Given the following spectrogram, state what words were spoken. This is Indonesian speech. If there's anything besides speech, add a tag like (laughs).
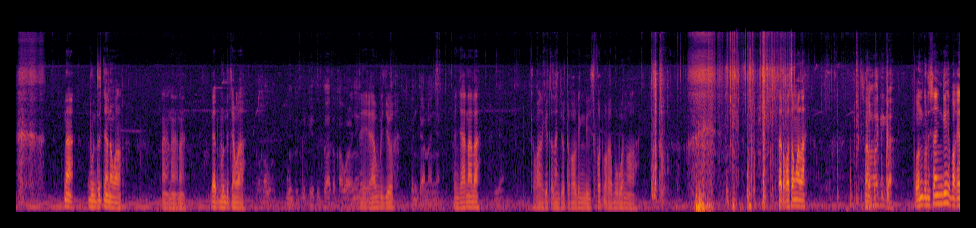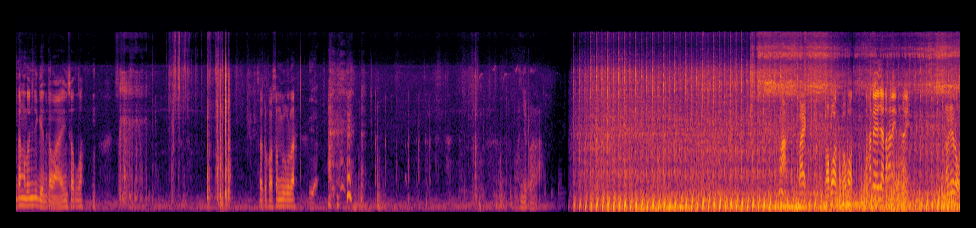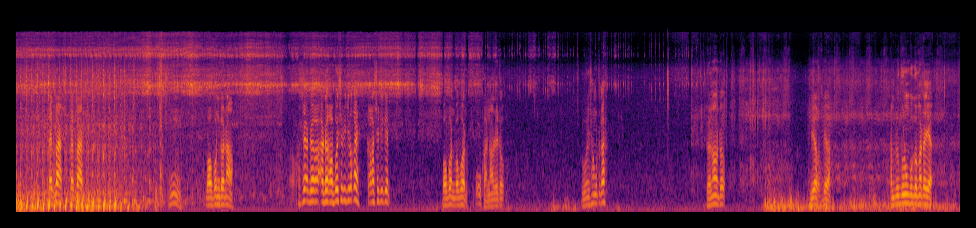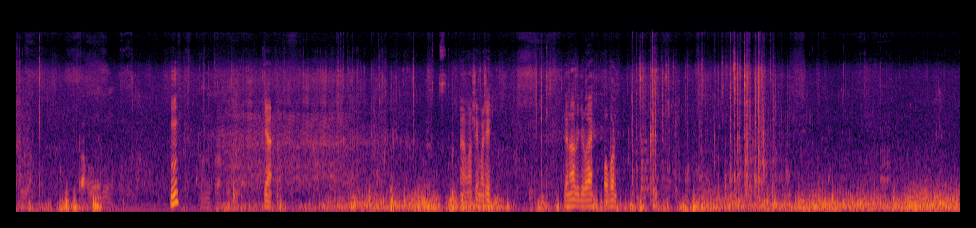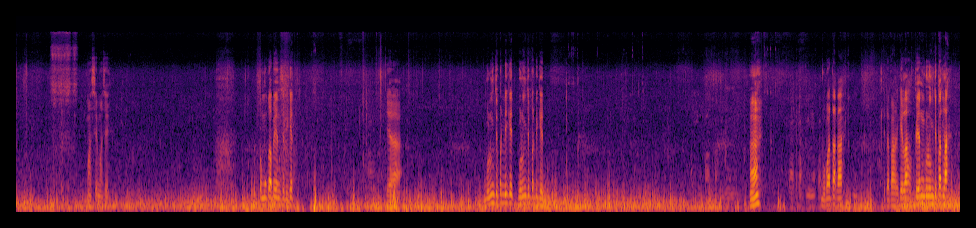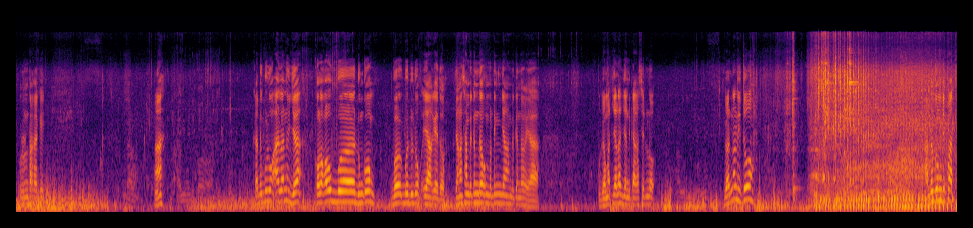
(laughs) nah buntutnya nah wal. Nah nah nah. Lihat buntutnya wal. Tahu buntut begitu tuh ada kawalnya Iya bujur. rencananya. Rencana lah. Iya. Kawal kita lanjut rolling di spot para bobon wal. (laughs) Satu kosong malah. Lagi kah? Pohon kudu sanggih pakai tangan lonjigen kawai insyaallah. Satu kosong dulu lah. Iya. Lanjut lah. Nah, baik. Babon, babon. Tahan aja, tahan nih, tahan nih. Tahan dulu. Bebas, bebas. Hmm, babon ganal. Kasih ada ada kabel sedikit kah? Kakak sedikit. Babon, babon. Oh, ganal itu. Dua sangkut kah? Ganal tuh. Biar, biar. Sambil gulung begamat aja. Perahunya dulu. Hmm? Ya. Nah, masih masih. Jangan ada julai, popon. Masih masih. Kemuka pian sedikit. Ya. Gulung cepat dikit, gulung cepat dikit. Hah? Pataknya patah. Kah? Kita pakai lah, pian gulung cepat lah, ulun pakai kaki. Hah? Kadang gulung agak anu ja. Kalau kau berdungkung, be- berduduk ya kayak itu. Jangan sampai kendor, penting jangan sampai kendor ya. Pegamat aja lah, jangan dikasih dulu. Ganal itu. Ada gulung cepat.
